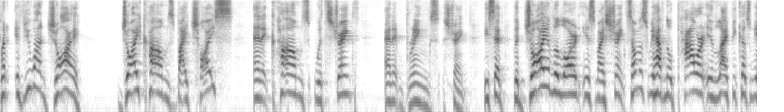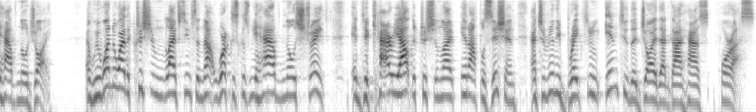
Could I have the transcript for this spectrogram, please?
but if you want joy, joy comes by choice and it comes with strength and it brings strength. He said, "The joy of the Lord is my strength." Some of us we have no power in life because we have no joy. And we wonder why the Christian life seems to not work is because we have no strength and to carry out the Christian life in opposition and to really break through into the joy that God has for us.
